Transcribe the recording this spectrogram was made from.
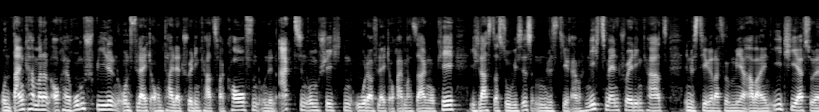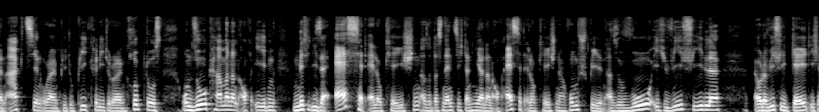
Und dann kann man dann auch herumspielen und vielleicht auch einen Teil der Trading Cards verkaufen und in Aktien umschichten oder vielleicht auch einfach sagen, okay, ich lasse das so, wie es ist und investiere einfach nichts mehr in Trading Cards, investiere dafür mehr aber in ETFs oder in Aktien oder in P2P-Kredite oder in Kryptos. Und so kann man dann auch eben mit dieser Asset Allocation, also das nennt sich dann hier dann auch Asset Allocation, herumspielen. Also wo ich wie viele oder wie viel Geld ich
